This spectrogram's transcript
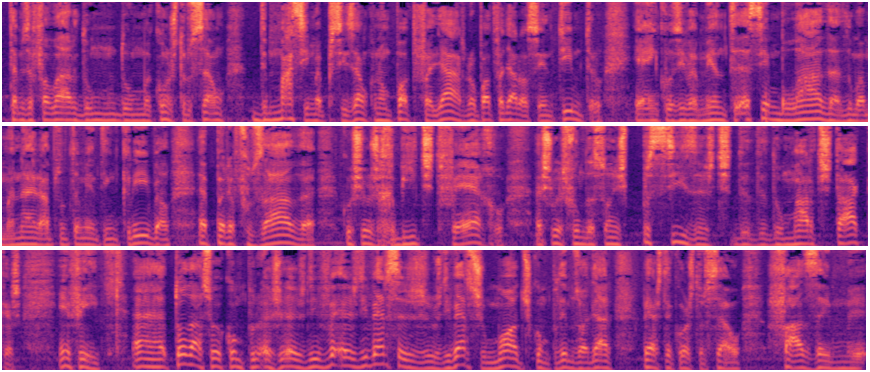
estamos a falar de, um, de uma construção de máxima precisão que não pode falhar, não pode falhar ao centímetro, é inclusivamente assemblada de uma maneira absolutamente incrível parafusada, com os seus rebites de ferro, as suas fundações precisas de, de, de um mar de estacas, enfim, uh, toda a sua as, as, diversas, os diversos modos como podemos olhar para esta construção fazem-me uh,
